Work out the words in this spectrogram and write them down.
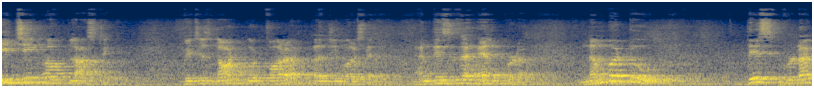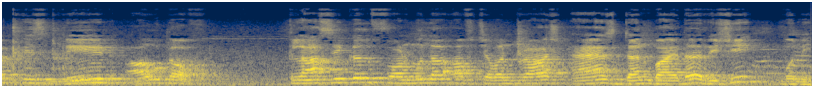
Leaching of plastic, which is not good for a consumer's health. And this is a health product. Number two, this product is made out of classical formula of Chavanprash as done by the Rishi Muni.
